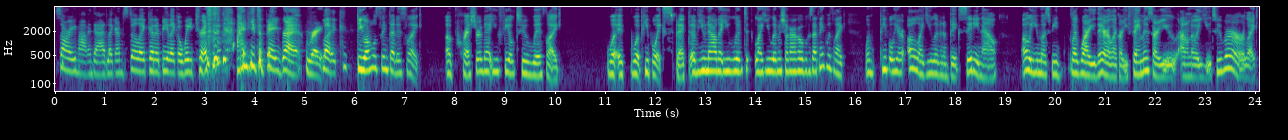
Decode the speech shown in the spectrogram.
sorry, mom and dad. Like, I'm still like gonna be like a waitress. I need to pay rent. Right. Like, do you almost think that it's like a pressure that you feel too with like what it, what people expect of you now that you lived like you live in Chicago? Because I think with like when people hear oh like you live in a big city now oh you must be like why are you there? Like are you famous? Are you I don't know a YouTuber? Or like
